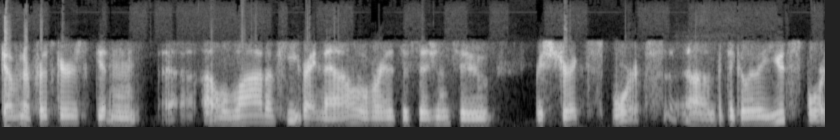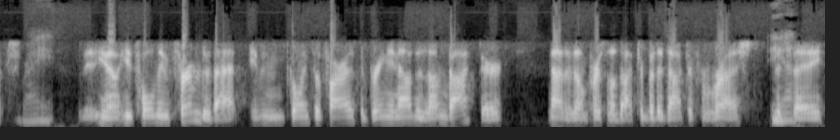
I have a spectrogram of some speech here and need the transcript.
Governor Pritzker's getting a lot of heat right now over his decision to restrict sports, um, particularly youth sports. Right. You know, he's holding firm to that, even going so far as to bringing out his own doctor, not his own personal doctor, but a doctor from Rush, to yeah. say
